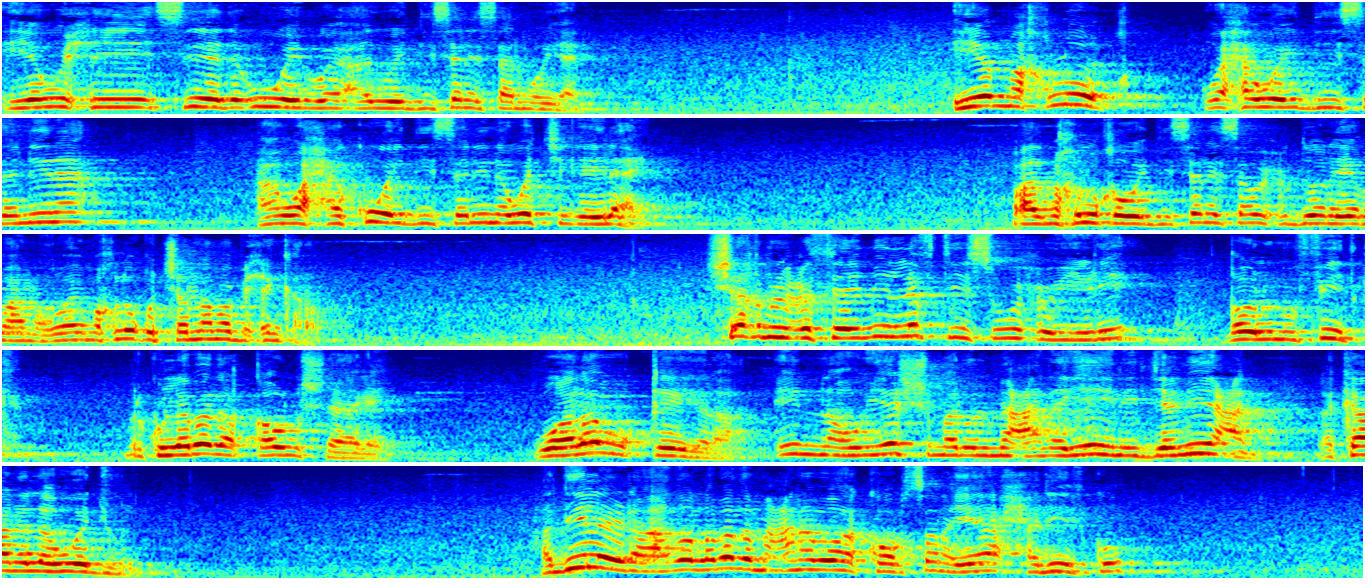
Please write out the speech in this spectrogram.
iyo wixii sideeda u weyn aada weydiisanaysaan mooyaane. Iyo makhluuq waxa weydiisanina waxa ku weydiisanina wejiga ilaahay. Waxaad makhluuqa weydiisanaysaa wuxuu doonayaba ha noqdo waayo makhluuqu janno ma bixin karo. Sheekh ibn cuthaymiin laftiisu wuxuu yihi qowl markuu labada qowl sheegay walow qiila inahu yashmalu lmacnayeyni jamiica lakaana lahu wajhun haddii la idhaahdo labada macnoba waa koobsanaya xadiidku.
